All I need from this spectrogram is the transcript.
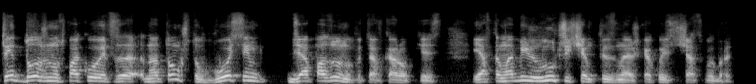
Ты должен успокоиться на том, что 8 диапазонов у тебя в коробке есть. И автомобиль лучше, чем ты знаешь, какой сейчас выбрать.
